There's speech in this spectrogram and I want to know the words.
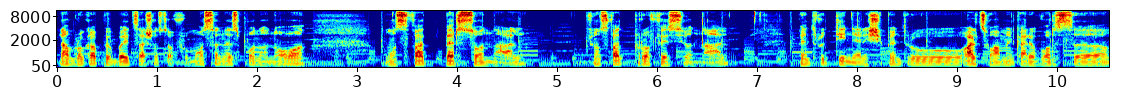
l-am rugat pe băiețașul ăsta frumos să ne spună nouă un sfat personal și un sfat profesional pentru tineri și pentru alți oameni care vor să,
